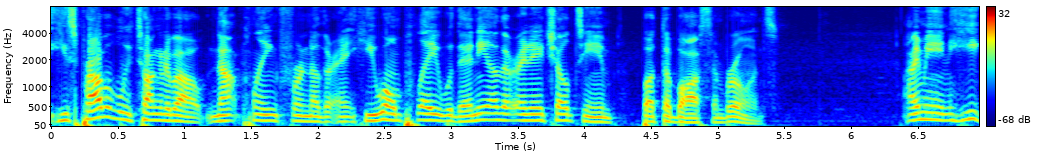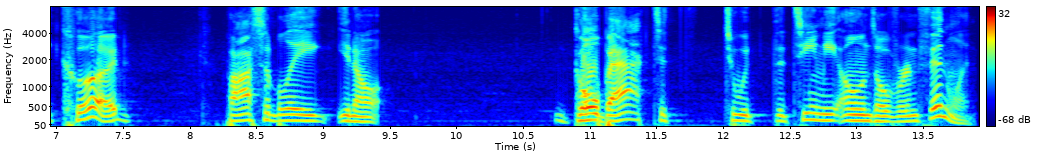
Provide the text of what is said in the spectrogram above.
he's probably talking about not playing for another he won't play with any other NHL team but the Boston Bruins. I mean, he could possibly, you know, go back to to the team he owns over in Finland.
